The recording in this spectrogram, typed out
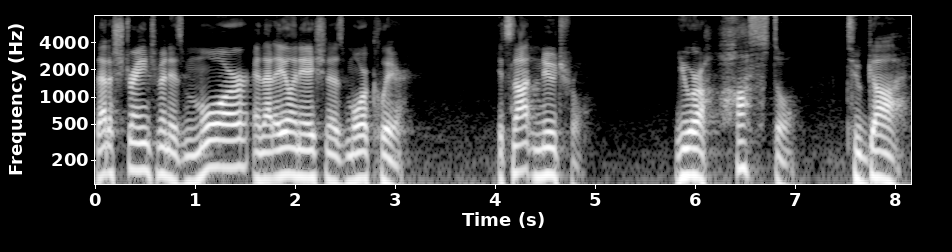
that estrangement is more and that alienation is more clear. It's not neutral. You are hostile to God.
